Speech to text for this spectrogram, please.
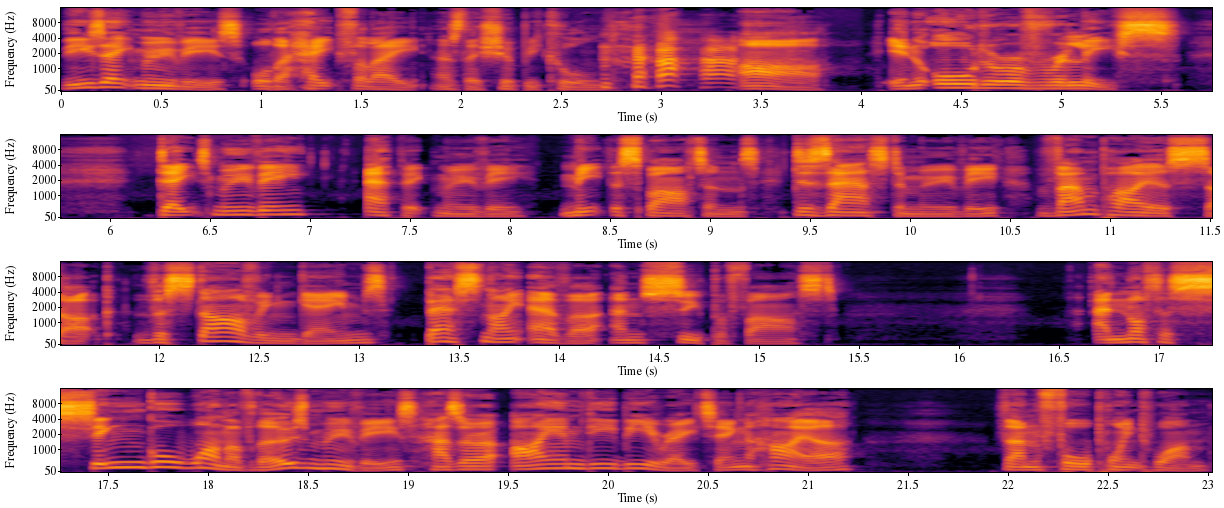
These eight movies, or the Hateful Eight as they should be called, are, in order of release, Date Movie, Epic Movie, Meet the Spartans, Disaster Movie, Vampires Suck, The Starving Games, Best Night Ever, and Superfast. And not a single one of those movies has a IMDb rating higher than 4.1,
